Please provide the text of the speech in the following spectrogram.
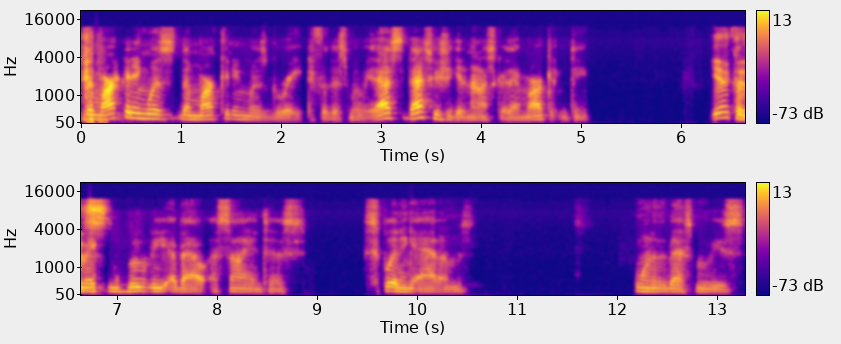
The marketing was the marketing was great for this movie. That's that's who should get an Oscar, that marketing team. Yeah, because making a movie about a scientist splitting atoms. One of the best movies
